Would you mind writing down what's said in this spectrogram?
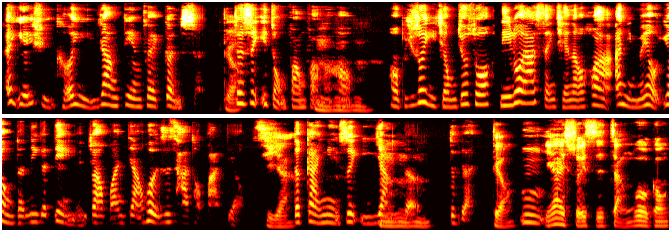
哎，也许可以让电费更省，这是一种方法嗯嘛，哈、嗯嗯，哦，比如说以前我们就说，你如果要省钱的话，啊，你没有用的那个电源就要关掉，或者是插头拔掉是啊，的概念是一样的，对不对？对，嗯，也要随时掌握讲，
